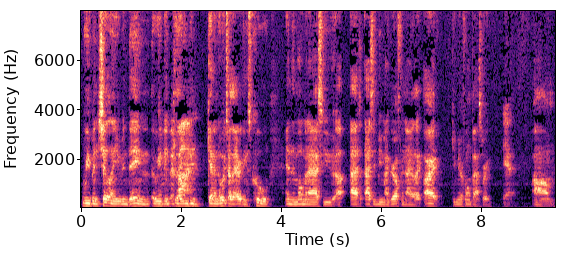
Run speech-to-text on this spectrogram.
we've been chilling, you've been dating, we've been, been like, we've been getting to know each other, everything's cool. And the moment I ask you, uh, ask, ask you to be my girlfriend, now you're like, all right, give me your phone password, Yeah. um,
